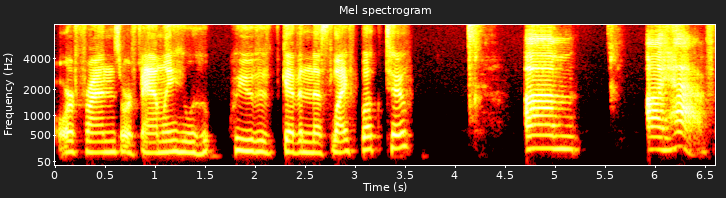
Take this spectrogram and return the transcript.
or friends or family who who you've given this life book to? Um, I have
